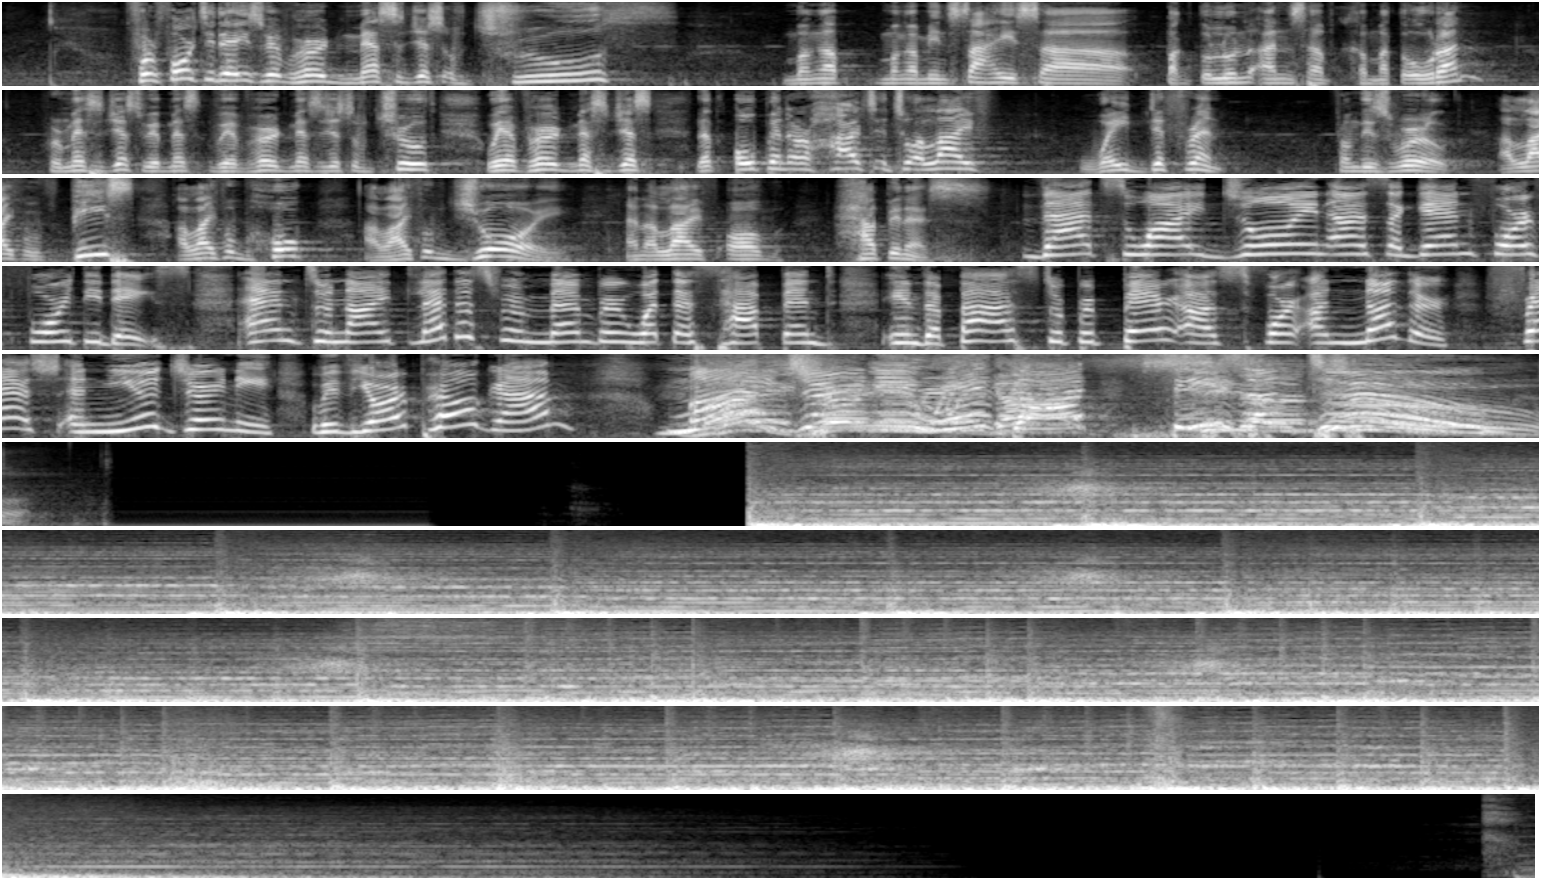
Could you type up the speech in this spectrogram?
For 40 days, we've heard messages of truth, mga mga mensahe sa pagtulunan sa kamatuoran. For messages, we have, mes- we have heard messages of truth. We have heard messages that open our hearts into a life way different from this world. A life of peace, a life of hope, a life of joy, and a life of happiness. That's why join us again for 40 days. And tonight, let us remember what has happened in the past to prepare us for another fresh and new journey with your program, My Journey with God Season 2.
